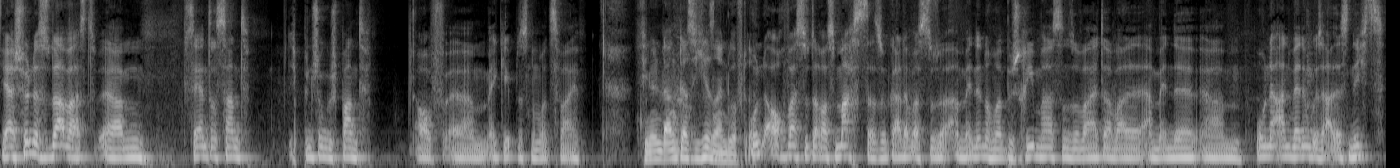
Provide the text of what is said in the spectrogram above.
Ja, schön, dass du da warst. Ähm, sehr interessant. Ich bin schon gespannt auf ähm, Ergebnis Nummer zwei. Vielen Dank, dass ich hier sein durfte. Und auch, was du daraus machst, also gerade was du am Ende nochmal beschrieben hast und so weiter, weil am Ende ähm, ohne Anwendung ist alles nichts.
